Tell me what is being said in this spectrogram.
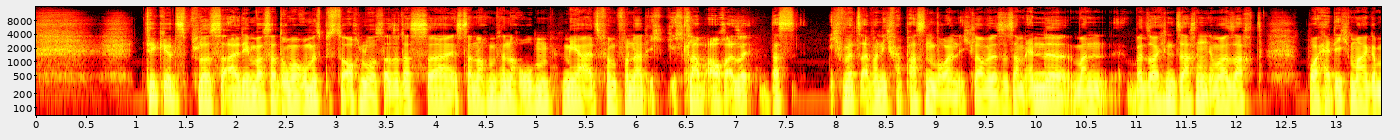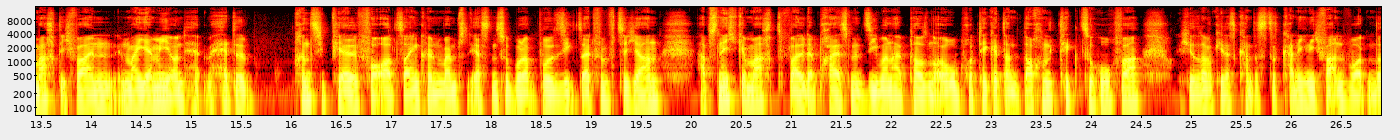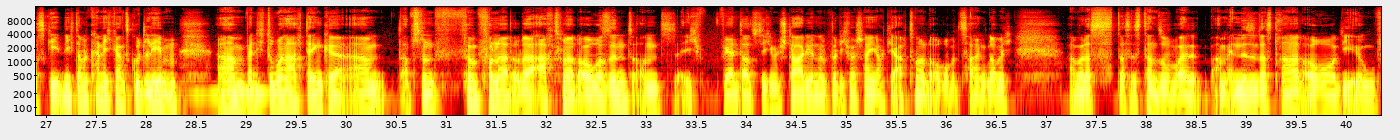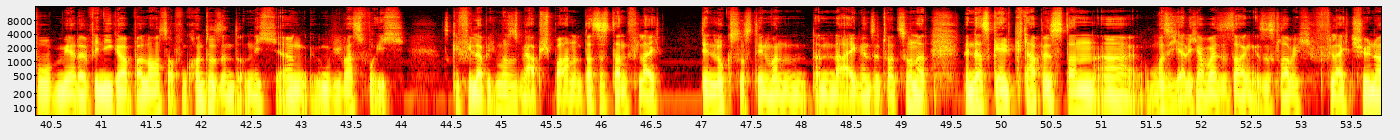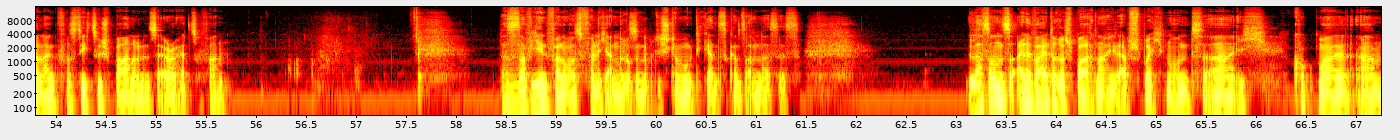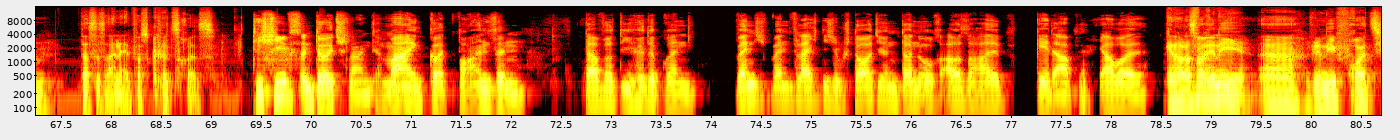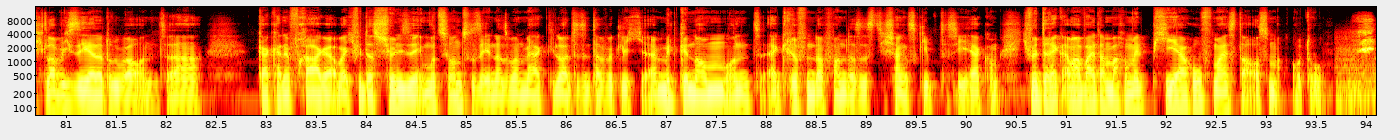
Tickets plus all dem, was da drumherum ist, bist du auch los. Also das äh, ist dann noch ein bisschen nach oben mehr als 500. Ich, ich glaube auch, also das, ich würde es einfach nicht verpassen wollen. Ich glaube, dass es am Ende man bei solchen Sachen immer sagt, boah, hätte ich mal gemacht. Ich war in, in Miami und hätte prinzipiell vor Ort sein können beim ersten Super Bowl-Sieg seit 50 Jahren. Hab's nicht gemacht, weil der Preis mit 7.500 Euro pro Ticket dann doch ein Tick zu hoch war. Und ich gesagt okay, das kann, das, das kann ich nicht verantworten. Das geht nicht. Damit kann ich ganz gut leben. Ähm, wenn ich drüber nachdenke, ähm, ob es nun 500 oder 800 Euro sind und ich wäre nicht im Stadion, dann würde ich wahrscheinlich auch die 800 Euro bezahlen, glaube ich. Aber das, das ist dann so, weil am Ende sind das 300 Euro, die irgendwo mehr oder weniger Balance auf dem Konto sind und nicht irgendwie was, wo ich das Gefühl habe, ich muss es mir absparen. Und das ist dann vielleicht den Luxus, den man dann in der eigenen Situation hat. Wenn das Geld knapp ist, dann äh, muss ich ehrlicherweise sagen, ist es, glaube ich, vielleicht schöner, langfristig zu sparen und ins Arrowhead zu fahren. Das ist auf jeden Fall noch was völlig anderes und die Stimmung, die ganz, ganz anders ist. Lass uns eine weitere Sprachnachricht absprechen und äh, ich guck mal, ähm, dass es eine etwas kürzere ist. Die Chiefs in Deutschland, mein Gott, Wahnsinn. Da wird die Hütte brennen. Wenn, ich, wenn vielleicht nicht im Stadion, dann auch außerhalb. Geht ab. Jawohl. Genau, das war René. Äh, René freut sich, glaube ich, sehr darüber und äh, gar keine Frage, aber ich finde das schön, diese Emotionen zu sehen. Also man merkt, die Leute sind da wirklich äh, mitgenommen und ergriffen davon, dass es die Chance gibt, dass sie herkommen. Ich würde direkt einmal weitermachen mit Pierre Hofmeister aus dem Auto.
